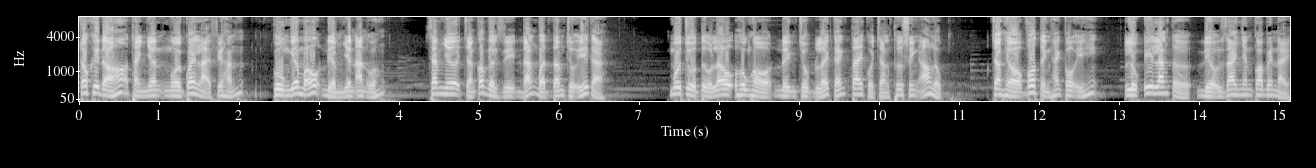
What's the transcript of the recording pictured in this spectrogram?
Trong khi đó, thành nhân ngồi quay lại phía hắn, cùng nghĩa mẫu điểm nhiên ăn uống. Xem như chẳng có việc gì đáng bận tâm chú ý cả. Mụ chủ tử lâu hung hổ định chụp lấy cánh tay của chàng thư sinh áo lục. Chẳng hiểu vô tình hay cố ý, lục y lang tử điệu giai nhân qua bên này,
